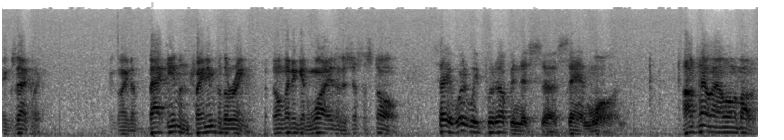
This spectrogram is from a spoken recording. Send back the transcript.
Exactly. We're going to back him and train him for the ring. But don't let him get wise that it's just a stall. Say, where do we put up in this uh, San Juan? I'll tell Al all about it.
